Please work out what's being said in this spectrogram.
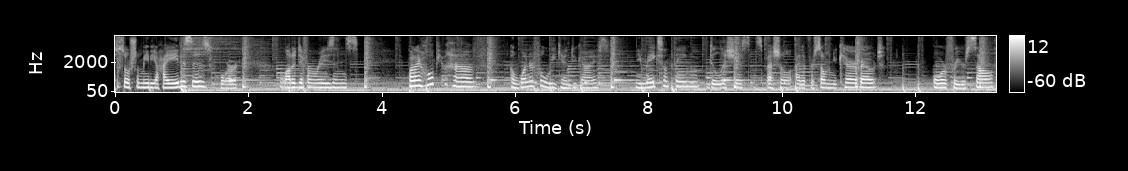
social media hiatuses for a lot of different reasons. But I hope you have a wonderful weekend, you guys. You make something delicious and special either for someone you care about or for yourself.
